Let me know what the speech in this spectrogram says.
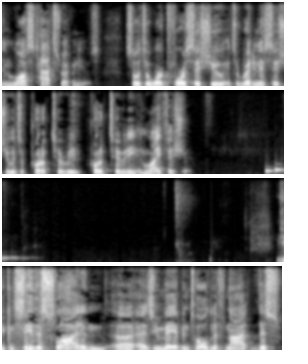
in lost tax revenues. So it's a workforce issue, it's a readiness issue, it's a productivity, productivity and life issue. If you can see this slide, and uh, as you may have been told, and if not, this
